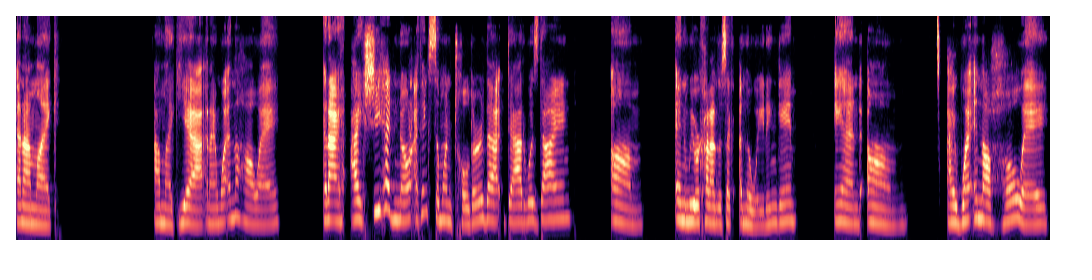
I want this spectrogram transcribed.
And I'm like, I'm like, yeah. And I went in the hallway and I, I, she had known, I think someone told her that dad was dying. Um, and we were kind of just like in the waiting game. And, um, I went in the hallway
